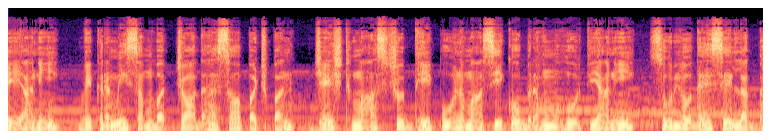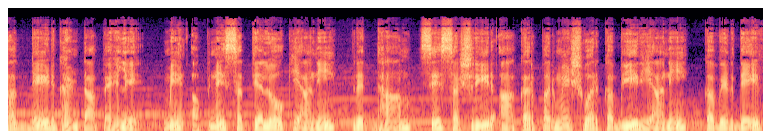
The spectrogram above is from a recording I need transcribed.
यानी विक्रमी संवत चौदह सौ पचपन, ज्येष्ठ मास शुद्धि पूर्णमासी को ब्रह्म मुहूर्त यानी सूर्योदय से लगभग डेढ़ घंटा पहले में अपने सत्यलोक यानी रिद्धाम से सशरीर आकर परमेश्वर कबीर यानी कबीरदेव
